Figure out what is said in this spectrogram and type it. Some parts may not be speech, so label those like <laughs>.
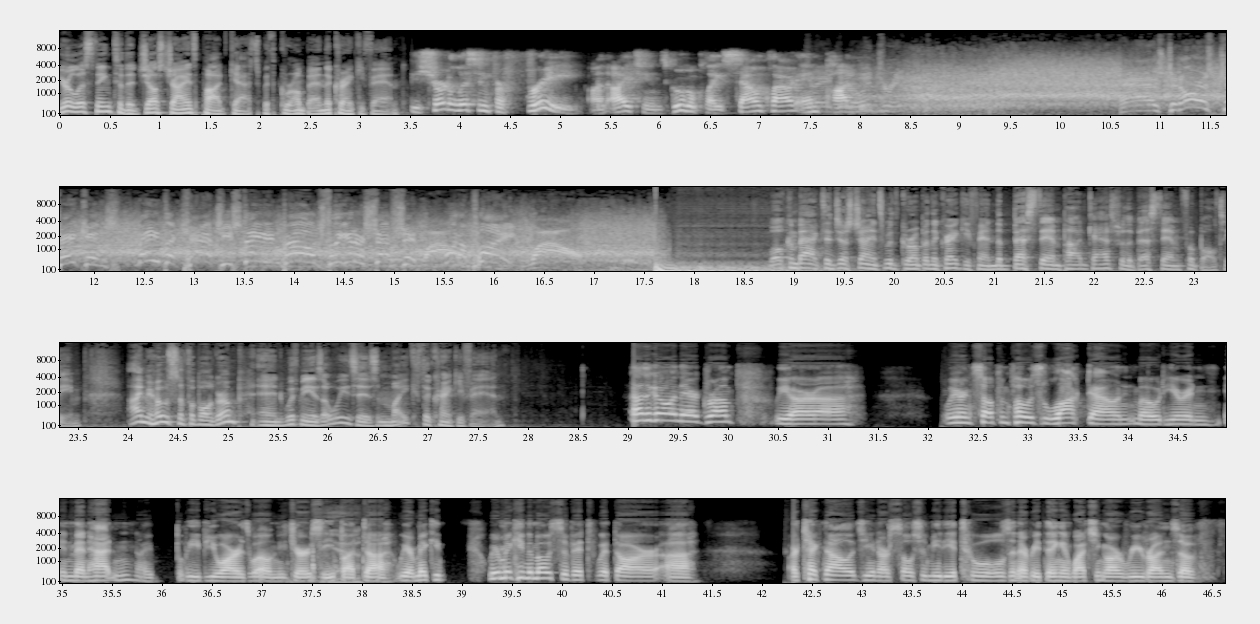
You're listening to the Just Giants podcast with Grump and the Cranky Fan. Be sure to listen for free on iTunes, Google Play, SoundCloud, and Podbean. As Janoris Jenkins made the catch, he stayed in bounds for the interception. Wow. What a play! Wow. Welcome back to Just Giants with Grump and the Cranky Fan, the best damn podcast for the best damn football team. I'm your host, the Football Grump, and with me as always is Mike the Cranky Fan. How's it going there, Grump? We are uh, we are in self-imposed lockdown mode here in, in Manhattan. I believe you are as well in New Jersey, Yeah. but uh, we are making we are making the most of it with our uh, our technology and our social media tools and everything, and watching our reruns of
